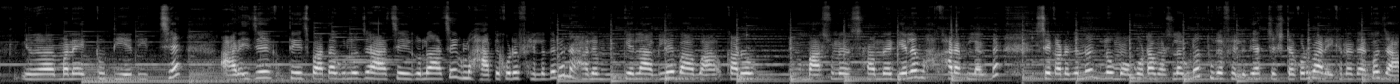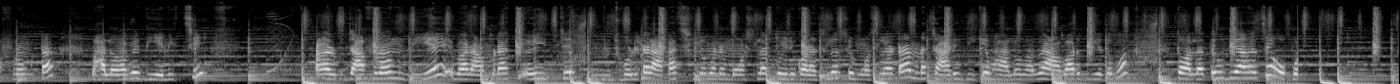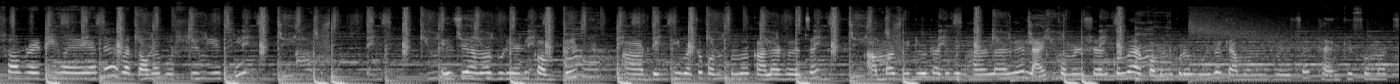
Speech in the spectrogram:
মানে একটু দিয়ে দিচ্ছে। আর এই যে তেজপাতাগুলো যে আছে, এগুলো আছে, এগুলো হাতে করে ফেলে দেবে না হলে মুখে লাগলে বা, বা- কারও বাসনের সামনে গেলে খারাপ লাগবে। সে কারণের জন্য এগুলো গোটা মশলাগুলো তুলে ফেলে দেওয়ার চেষ্টা করবে। আর এখানে দেখো জাফরংটা ভালোভাবে দিয়ে নিচ্ছি। আর জাফরান দিয়ে এবার আমরা ওই যে ঝোলটা রাখা ছিল মানে মশলা তৈরি করা ছিল সেই মশলাটা আমরা চারিদিকে ভালোভাবে আবার দিয়ে দেবো। তলাতেও দেওয়া হয়েছে, ওপর সব রেডি হয়ে গেছে, এবার দমে বসিয়ে দিয়েছি। এই যে আমার বিরিয়ানি কমপ্লিট আর দেখতেই পাচ্ছ কত সুন্দর কালার হয়েছে। আমার ভিডিওটা যদি ভালো লাগে লাইক কমেন্ট শেয়ার করবে, আর কমেন্ট করে বলবে কেমন হয়েছে। Thank you so much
